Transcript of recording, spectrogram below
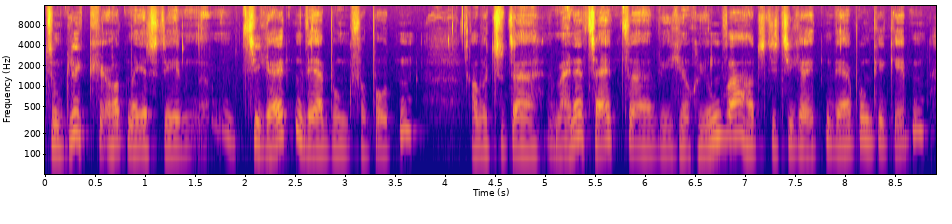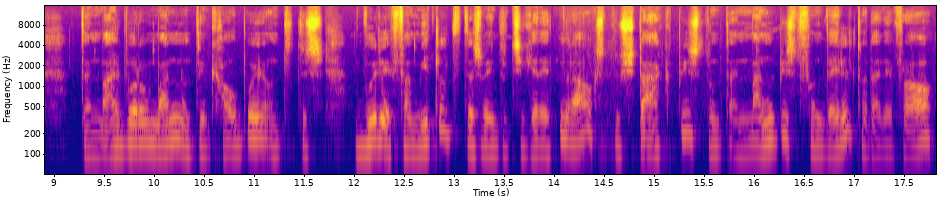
zum Glück hat man jetzt die Zigarettenwerbung verboten. Aber zu der, meiner Zeit, äh, wie ich noch jung war, hat es die Zigarettenwerbung gegeben, den Marlboro-Mann und den Cowboy. Und das wurde vermittelt, dass wenn du Zigaretten rauchst, du stark bist und ein Mann bist von Welt oder eine Frau,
